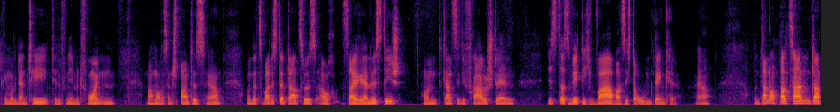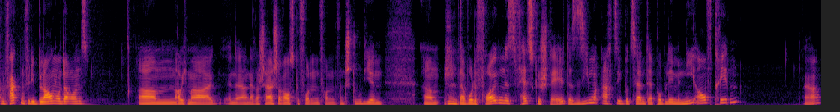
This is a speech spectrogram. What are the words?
trink mal wieder einen Tee, telefonier mit Freunden, mach mal was Entspanntes, ja. Und der zweite Step dazu ist auch, sei realistisch und kannst dir die Frage stellen, ist das wirklich wahr, was ich da oben denke, ja. Und dann noch ein paar Zahlen, Daten, Fakten für die Blauen unter uns. Ähm, Habe ich mal in einer Recherche rausgefunden von, von Studien. Ähm, da wurde Folgendes festgestellt, dass 87% der Probleme nie auftreten. Ja.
